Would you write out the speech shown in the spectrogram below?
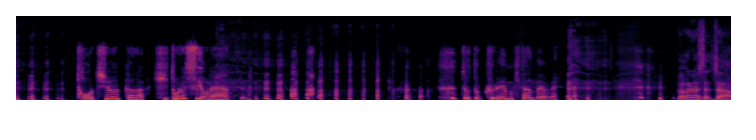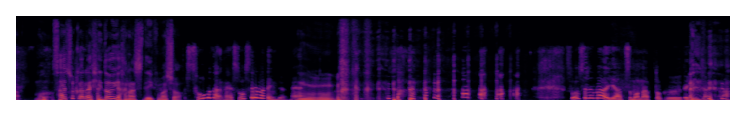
途中からひどいっすよねってね。ちょっとクレーム来たんだよね。わかりました。じゃあ、もう最初からひどい話でいきましょそうだね。そうすればいいんだよう。うね。んうん。そうすれば、やつも納得できるんじゃないかな。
